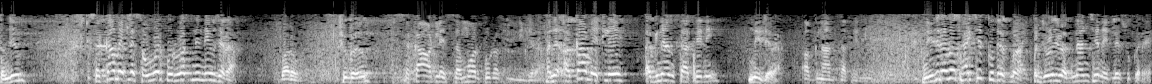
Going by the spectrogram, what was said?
સમજ્યું? સકામ એટલે સંવરપૂર્વકની નિર્જરા બરોબર. શું કહ્યું? સકામ એટલે સમોરપૂર્વક નિજરા અને અકામ એટલે અજ્ઞાન સાથેની નિજરા અજ્ઞાન સાથેની નિજરા તો થાય છે જ કુદરતમાં પણ જોડે જોડે અજ્ઞાન છે ને એટલે શું કરે?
